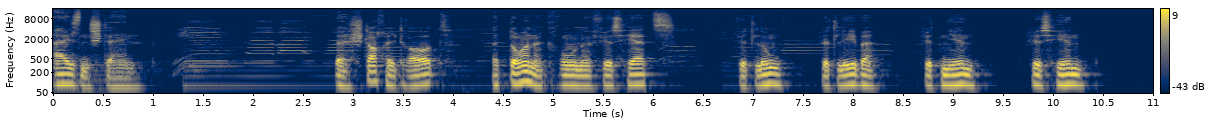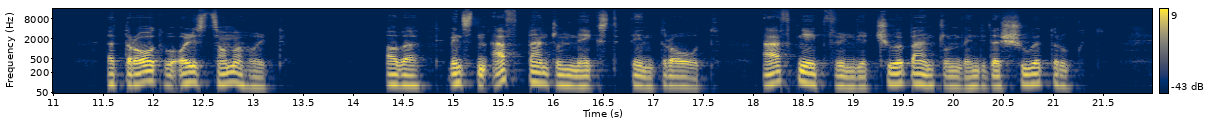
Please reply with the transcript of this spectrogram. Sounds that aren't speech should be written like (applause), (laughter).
Eisenstein. Der Stacheldraht, eine Dornerkrone fürs Herz, für die Lung, für die Leber, für die Nieren, fürs Hirn. Ein Draht, wo alles zusammenhält. Aber wenn's den aufbandeln möchtest, den Draht, aufknäpfeln wird Schuhbandeln, wenn dir der Schuh druckt.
